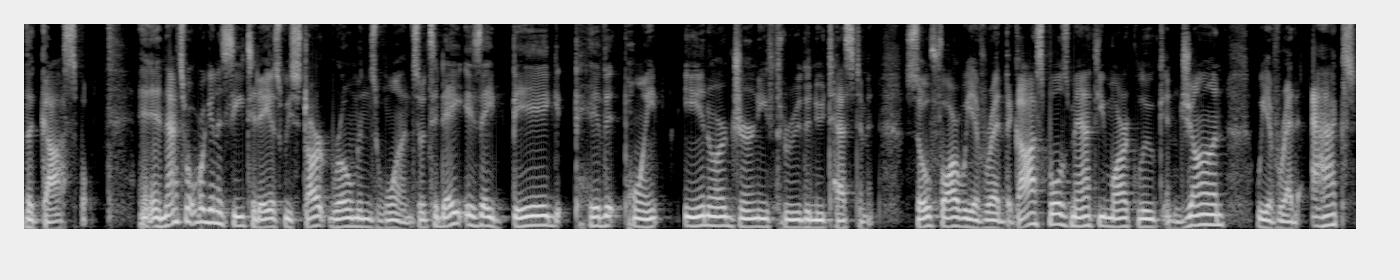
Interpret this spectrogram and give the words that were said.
the gospel. And that's what we're going to see today as we start Romans 1. So today is a big pivot point in our journey through the New Testament. So far, we have read the Gospels Matthew, Mark, Luke, and John. We have read Acts.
